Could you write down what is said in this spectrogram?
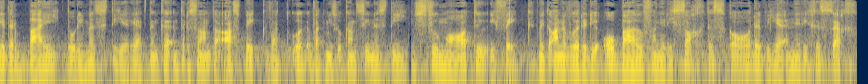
eerder by tot die misterie. Ek dink 'n interessante aspek wat ook wat mense ook kan sien is die sfumato effek. Met ander woorde die opbou van hierdie sagte skade weer in hierdie gesig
